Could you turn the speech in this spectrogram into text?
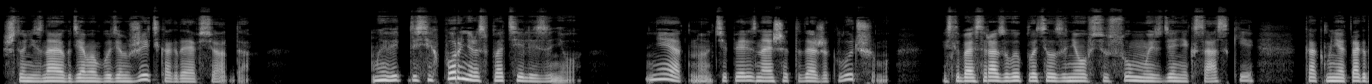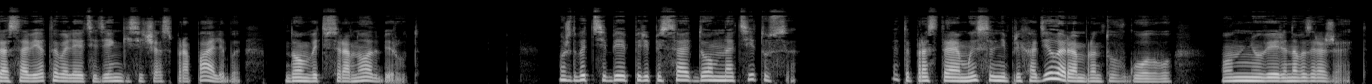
что не знаю, где мы будем жить, когда я все отдам. Мы ведь до сих пор не расплатились за него. Нет, но теперь, знаешь, это даже к лучшему. Если бы я сразу выплатил за него всю сумму из денег Саски, как мне тогда советовали, эти деньги сейчас пропали бы. Дом ведь все равно отберут. Может быть, тебе переписать дом на Титуса? Эта простая мысль не приходила Рембрандту в голову. Он неуверенно возражает.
